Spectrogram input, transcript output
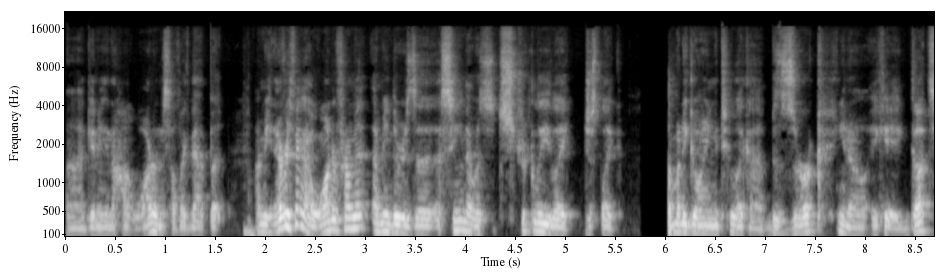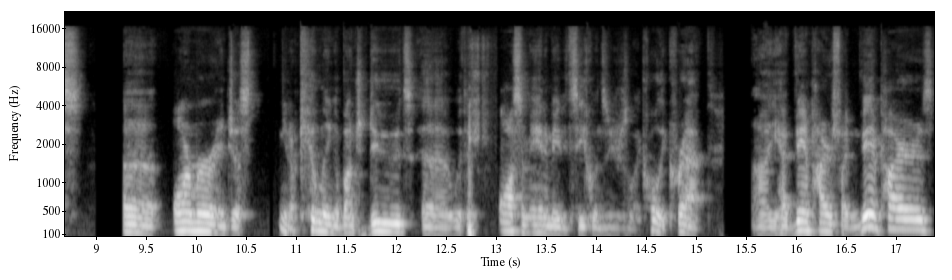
uh, getting into hot water and stuff like that. But I mean, everything I wanted from it. I mean, there was a, a scene that was strictly like just like somebody going into like a berserk, you know, aka guts uh, armor and just you know killing a bunch of dudes uh, with an awesome animated sequence. And you're just like, holy crap! Uh, you had vampires fighting vampires.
